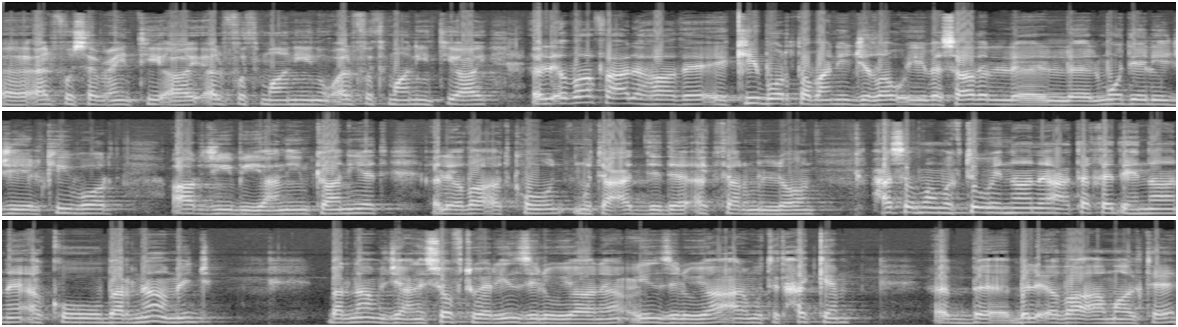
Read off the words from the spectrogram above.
1070 Ti 1080 و 1080 Ti الإضافة على هذا keyboard طبعا يجي ضوئي بس هذا الموديل يجي ال keyboard RGB يعني إمكانية الإضاءة تكون متعددة أكثر من لون. حسب ما مكتوب هنا أعتقد هنا أكو برنامج برنامج يعني software ينزل ويانا ينزل وياه على مود تتحكم بالإضاءة مالته.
